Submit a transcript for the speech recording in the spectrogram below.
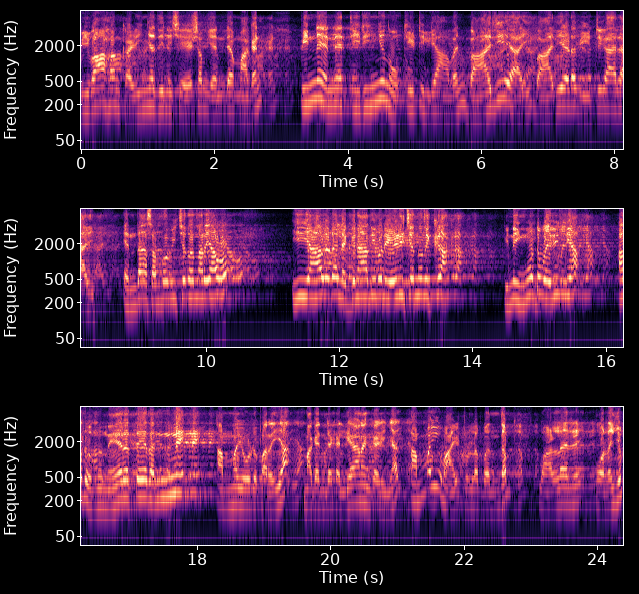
വിവാഹം കഴിഞ്ഞതിന് ശേഷം എന്റെ മകൻ പിന്നെ എന്നെ തിരിഞ്ഞു നോക്കിയിട്ടില്ല. അവൻ ഭാര്യയായി ഭാര്യയുടെ വീട്ടുകാരായി. എന്താ സംഭവിച്ചതെന്നറിയാവോ? ഇയാളുടെ ലഗ്നാധിപൻ എഴുതിച്ചെന്ന് ചെന്ന് നിൽക്കുക. പിന്നെ ഇങ്ങോട്ട് വരില്ല. അതൊന്ന് നേരത്തെ തന്നെ അമ്മയോട് പറയാ മകന്റെ കല്യാണം കഴിഞ്ഞാൽ അമ്മയുമായിട്ടുള്ള ബന്ധം വളരെ കുറയും.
